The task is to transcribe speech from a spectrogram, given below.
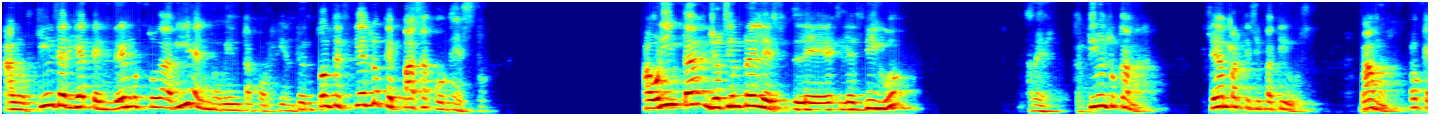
a los 15 días tendremos todavía el 90%. Entonces, ¿qué es lo que pasa con esto? Ahorita yo siempre les, les, digo, a ver, activen su cámara, sean participativos. Vamos, ok.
